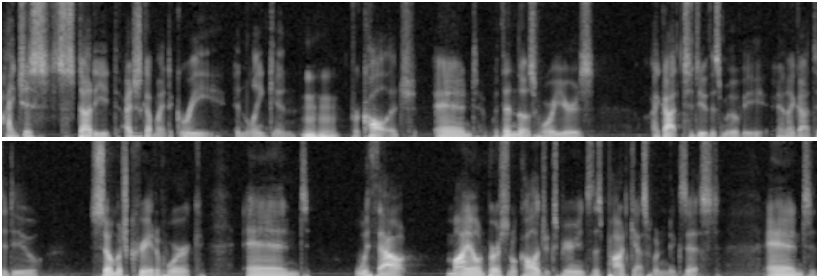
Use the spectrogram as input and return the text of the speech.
I just studied. I just got my degree in Lincoln. Mhm. for college. And within those four years, I got to do this movie and I got to do so much creative work. And without my own personal college experience, this podcast wouldn't exist. And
